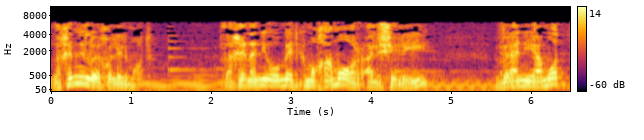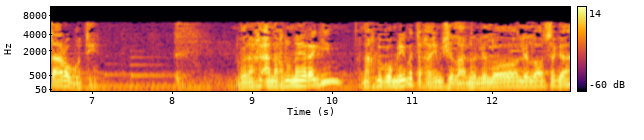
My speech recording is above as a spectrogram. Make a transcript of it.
לכן אני לא יכול ללמוד. לכן אני עומד כמו חמור על שלי, ואני אעמוד, תהרוג אותי. ואנחנו נהרגים, אנחנו גומרים את החיים שלנו ללא, ללא השגה.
